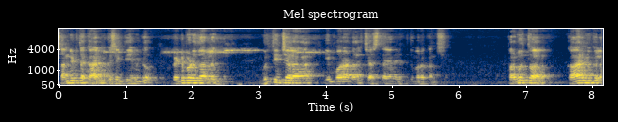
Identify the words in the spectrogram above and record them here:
సంఘటిత కార్మిక శక్తి ఏమిటో పెట్టుబడిదారులకు గుర్తించేలాగా ఈ పోరాటాలు చేస్తాయి మరొక అంశం. ప్రభుత్వాలు కార్మికుల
